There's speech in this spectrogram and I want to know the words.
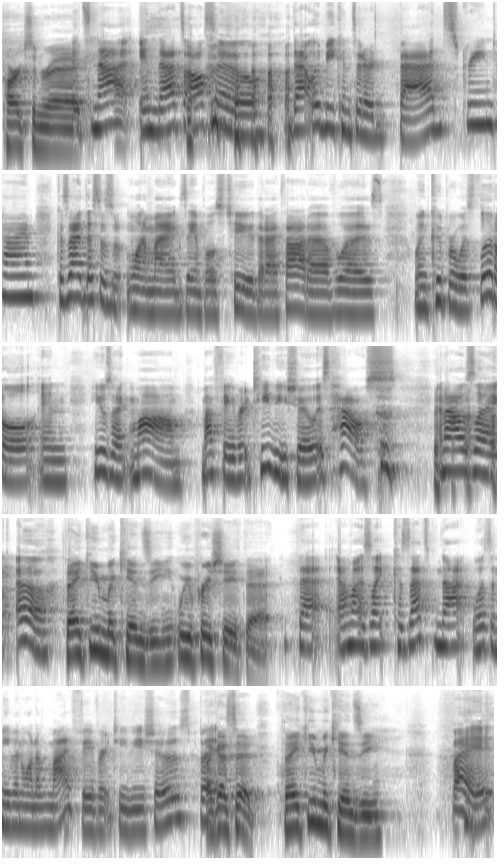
Parks and Rec. It's not, and that's also that would be considered bad screen time because this is one of my examples too that I thought of was when Cooper was little and he was like, "Mom, my favorite TV show is House," and I was like, "Oh, Thank you, Mackenzie. We appreciate that. that and I was like, because that's not wasn't even one of my favorite TV shows, but Like I said, thank you, Mackenzie. but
